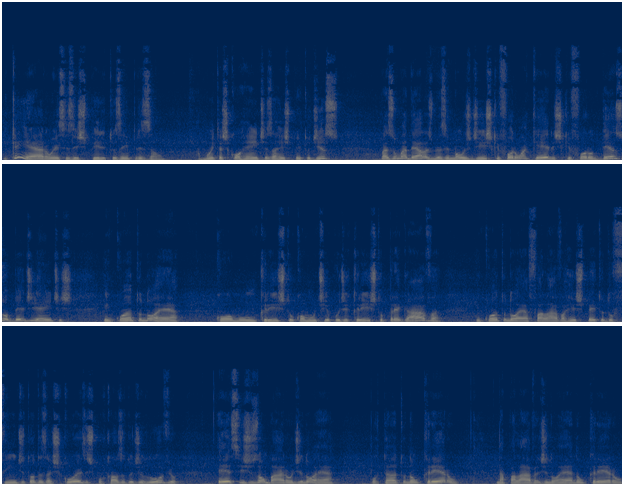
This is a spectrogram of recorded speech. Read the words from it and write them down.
E quem eram esses espíritos em prisão? Há muitas correntes a respeito disso, mas uma delas, meus irmãos, diz que foram aqueles que foram desobedientes, enquanto Noé, como um Cristo, como um tipo de Cristo, pregava Enquanto Noé falava a respeito do fim de todas as coisas por causa do dilúvio, esses zombaram de Noé. Portanto, não creram na palavra de Noé, não creram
